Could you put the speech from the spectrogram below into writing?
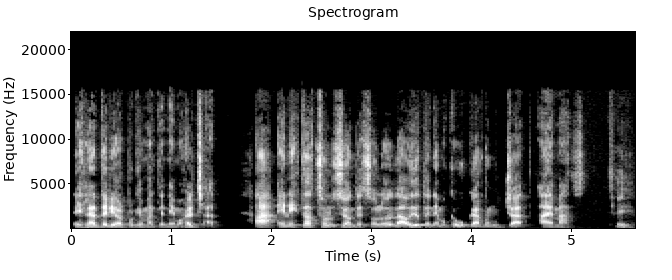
es la anterior porque mantenemos el chat. Ah, en esta solución de solo el audio tenemos que buscarnos un chat, además. Sí.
